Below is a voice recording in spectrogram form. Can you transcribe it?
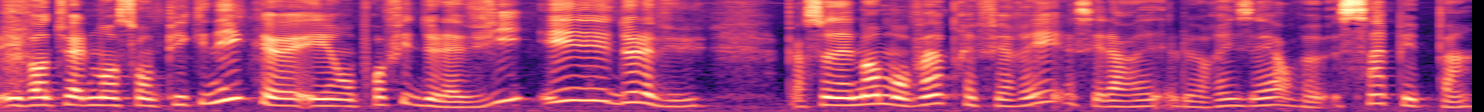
éventuellement son pique-nique euh, et on profite de la vie et de la vue. Personnellement, mon vin préféré, c'est le réserve Saint-Pépin,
